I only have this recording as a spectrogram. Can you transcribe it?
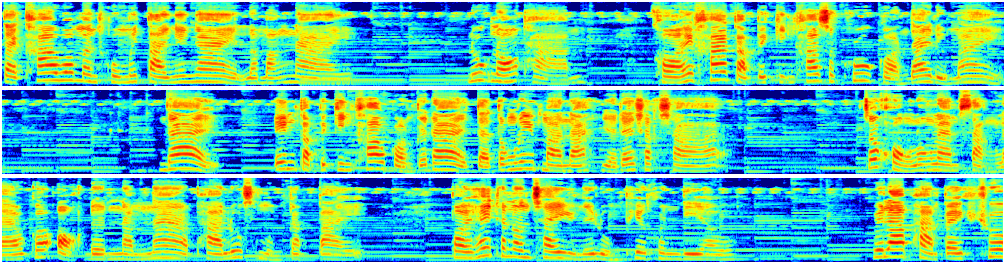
แต่ข้าว่ามันคงไม่ตายง่าย ๆ ละมั้งนาย ลูกน้องถาม ขอให้ข้ากลับไปกินข้าวสักครู่ก่อนได้หรือไม่ ได้ เองกลับไปกินข้าวก่อนก็ได้ แต่ต้องรีบมานะ อย่าได้ชักช้า เจ้าของโรงแรมสั่งแล้วก็ออกเดินนำหน้าพาลูกสมุนกลับไป ปล่อยให้ธนนชัยอยู่ในหลุมเพียงคนเดียว เวลาผ่านไปชั่ว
